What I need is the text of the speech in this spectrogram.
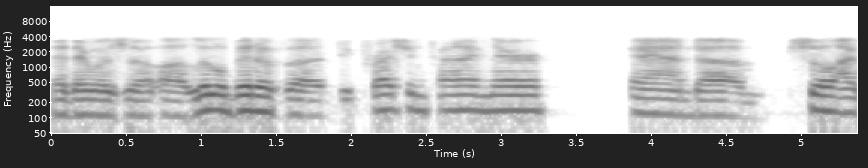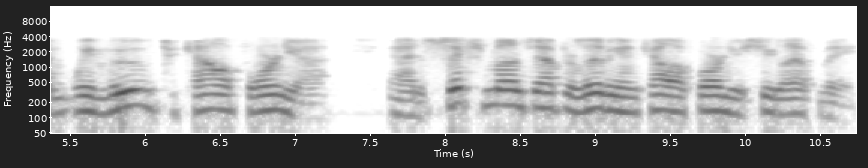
there was a, a little bit of depression time there, and um, so I we moved to California. And six months after living in California, she left me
